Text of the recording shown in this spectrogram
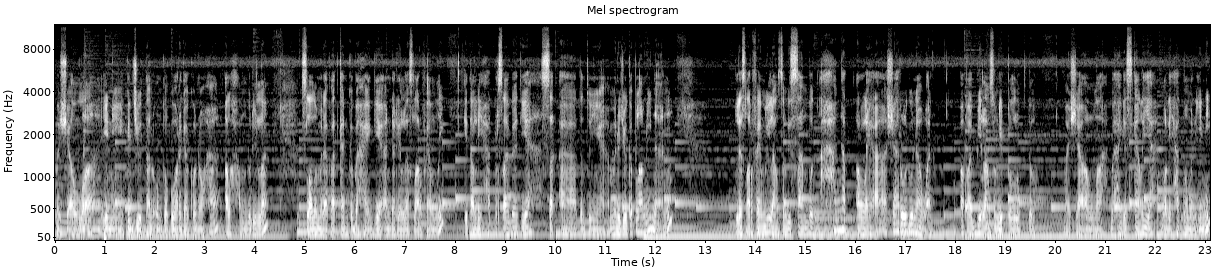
Masya Allah ini kejutan untuk warga Konoha Alhamdulillah selalu mendapatkan kebahagiaan dari Leslar Family. Kita lihat persahabat ya, saat tentunya menuju ke pelaminan, Leslar Family langsung disambut hangat oleh Syahrul Gunawan. Papa B langsung dipeluk tuh. Masya Allah, bahagia sekali ya melihat momen ini.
